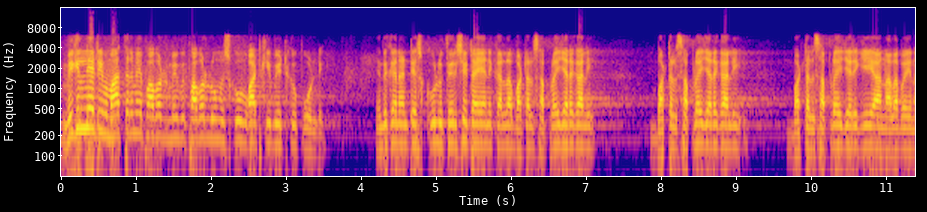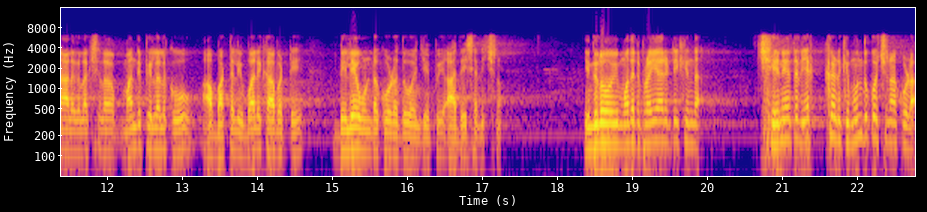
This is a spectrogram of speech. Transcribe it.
మిగిలినటివి మాత్రమే పవర్ మీ పవర్ లూమ్స్కు వాటికి వీటికి పోండి. ఎందుకనంటే స్కూలు తెరిచే టయానికల్లా బట్టలు సప్లై జరగాలి. బట్టలు సప్లై జరగాలి. బట్టలు సప్లై జరిగి ఆ నలభై నాలుగు లక్షల మంది పిల్లలకు ఆ బట్టలు ఇవ్వాలి కాబట్టి డిలే ఉండకూడదు అని చెప్పి ఆదేశాలు ఇచ్చినాం. ఇందులో ఈ మొదటి ప్రయారిటీ కింద చేనేతలు ఎక్కడికి ముందుకొచ్చినా కూడా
